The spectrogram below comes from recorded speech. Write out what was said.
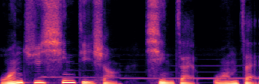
王居心地上，性在王在，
